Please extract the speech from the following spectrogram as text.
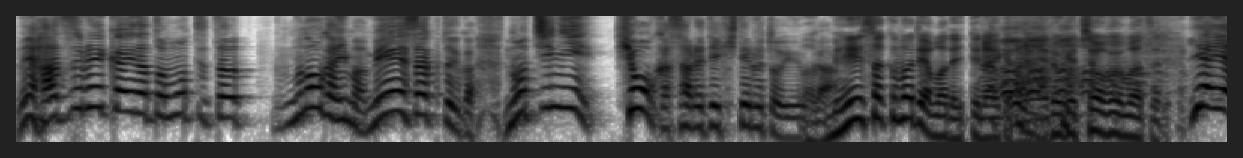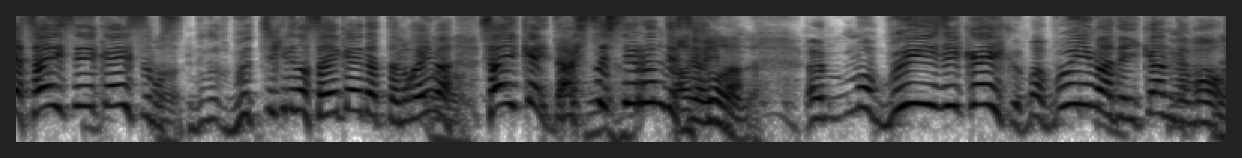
ね、外れ会だと思ってたものが今名作というか、後に評価されてきてるというか。あ名作まではまだ言ってないけどねエロゲ長文祭り。いやいや、再生回数もぶぶっちぎりの最下位だったのが今うん、最下位脱出してるんですよ、今。もう V 字回復、まあ、V までいかんでも、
